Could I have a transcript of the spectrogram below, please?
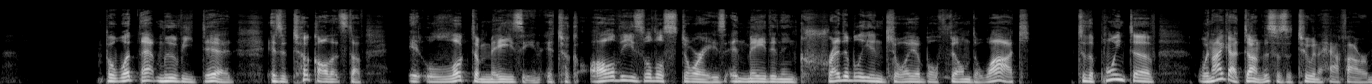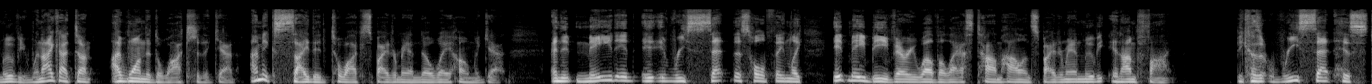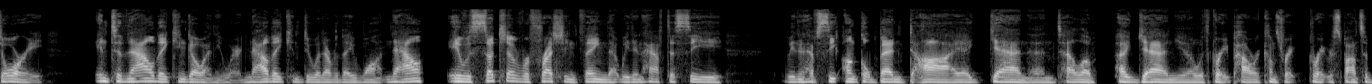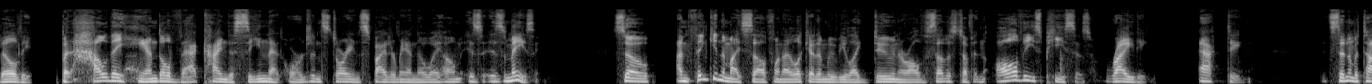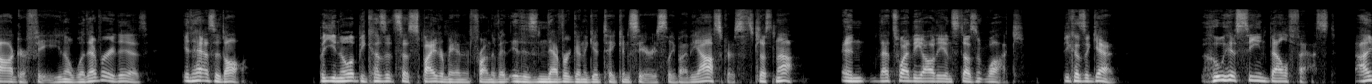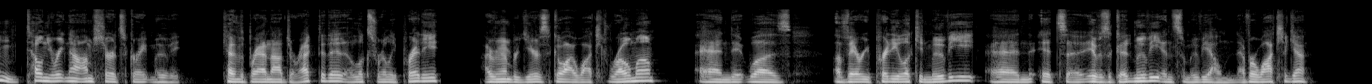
But what that movie did is it took all that stuff it looked amazing. It took all these little stories and made an incredibly enjoyable film to watch to the point of when I got done, this is a two and a half hour movie. When I got done, I wanted to watch it again. I'm excited to watch Spider Man No Way Home again. And it made it, it reset this whole thing. Like it may be very well the last Tom Holland Spider Man movie, and I'm fine because it reset his story into now they can go anywhere. Now they can do whatever they want. Now it was such a refreshing thing that we didn't have to see we didn't have to see Uncle Ben die again and tell him again, you know, with great power comes great, great responsibility. But how they handle that kind of scene, that origin story in Spider Man No Way Home is, is amazing. So I'm thinking to myself when I look at a movie like Dune or all this other stuff, and all these pieces writing, acting, cinematography, you know, whatever it is, it has it all. But you know what? Because it says Spider Man in front of it, it is never going to get taken seriously by the Oscars. It's just not. And that's why the audience doesn't watch. Because again, who has seen Belfast? I'm telling you right now, I'm sure it's a great movie. Kenneth Branagh directed it. It looks really pretty. I remember years ago I watched Roma, and it was a very pretty looking movie, and it's a it was a good movie, and it's a movie I'll never watch again,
